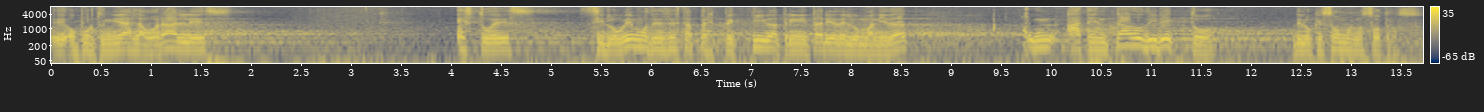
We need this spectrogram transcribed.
eh, oportunidades laborales. Esto es, si lo vemos desde esta perspectiva trinitaria de la humanidad, un atentado directo de lo que somos nosotros.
